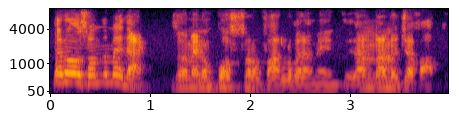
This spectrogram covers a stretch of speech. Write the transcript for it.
però secondo me dai secondo me non possono farlo veramente l'hanno già fatto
